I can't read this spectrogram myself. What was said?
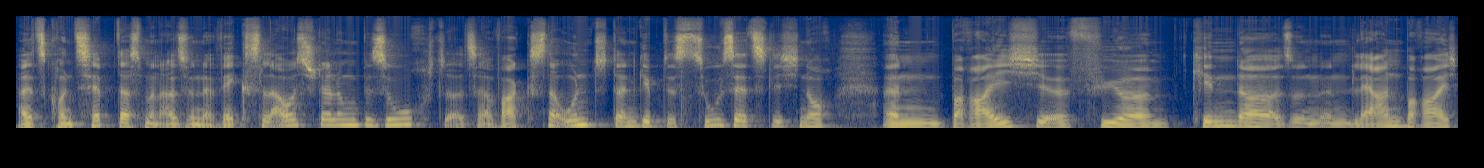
als Konzept, dass man also eine Wechselausstellung besucht als Erwachsener und dann gibt es zusätzlich noch einen Bereich äh, für Kinder, also einen Lernbereich,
